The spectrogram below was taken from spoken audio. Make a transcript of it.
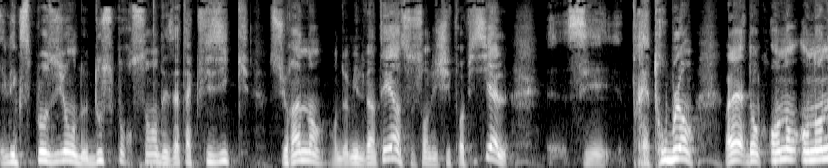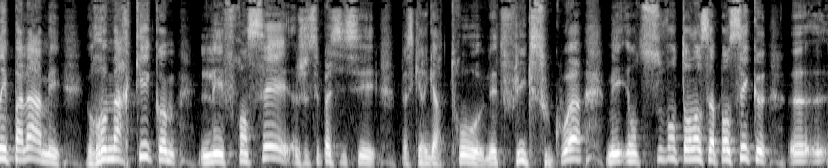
L'explosion de 12% des attaques physiques sur un an en 2021, ce sont les chiffres officiels. C'est très troublant. Voilà, donc on n'en est pas là, mais remarquez comme les Français, je ne sais pas si c'est parce qu'ils regardent trop Netflix ou quoi, mais ils ont souvent tendance à penser que euh,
